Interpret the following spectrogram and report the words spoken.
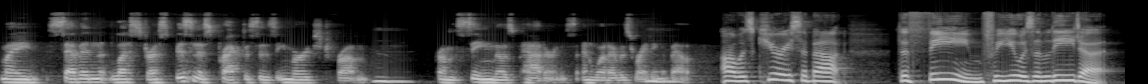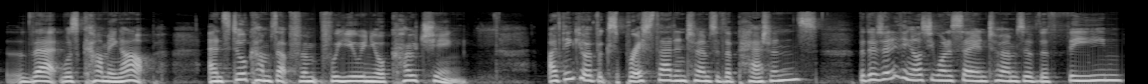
my seven less stress business practices emerged from, mm-hmm. from seeing those patterns and what I was writing mm-hmm. about. I was curious about the theme for you as a leader that was coming up and still comes up for, for you in your coaching. I think you have expressed that in terms of the patterns, but there's anything else you want to say in terms of the theme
